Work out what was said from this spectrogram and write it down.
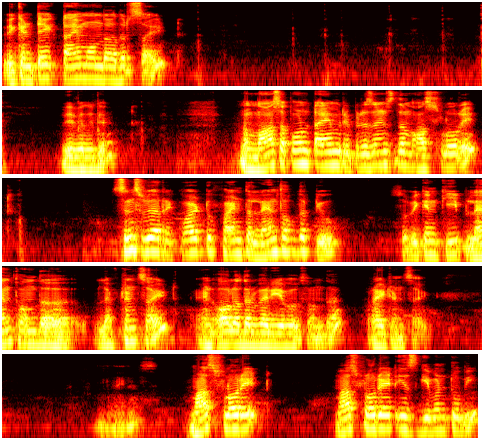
We can take time on the other side. We will get now mass upon time represents the mass flow rate. Since we are required to find the length of the tube so we can keep length on the left hand side and all other variables on the right hand side. Minus. Mass flow rate. Mass flow rate is given to be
